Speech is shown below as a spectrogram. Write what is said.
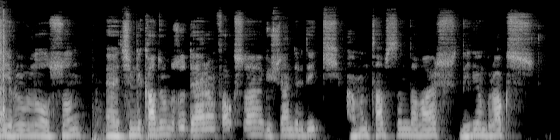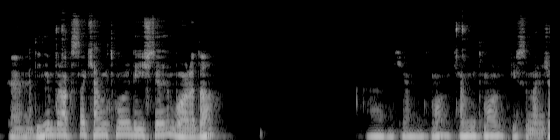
Hayırlı uğurlu olsun. Evet şimdi kadromuzu De'Aaron Fox'la güçlendirdik. Amon Thompson da var. Dillion Brooks. Ee, Dillion Brooks'la Cam Whitmore'u değiştirelim bu arada. Cam Whitmore gitsin bence.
